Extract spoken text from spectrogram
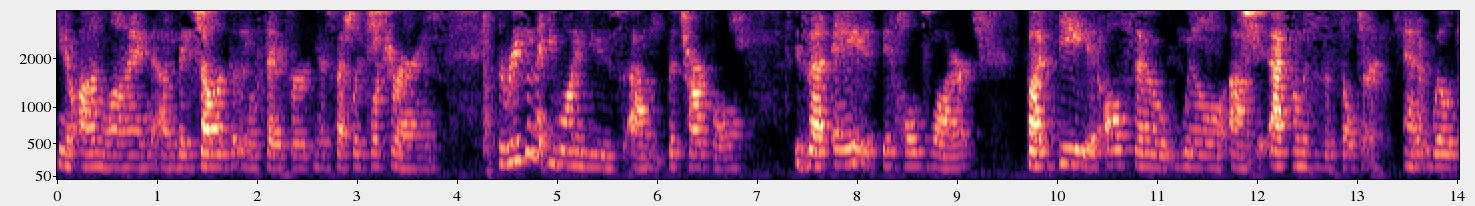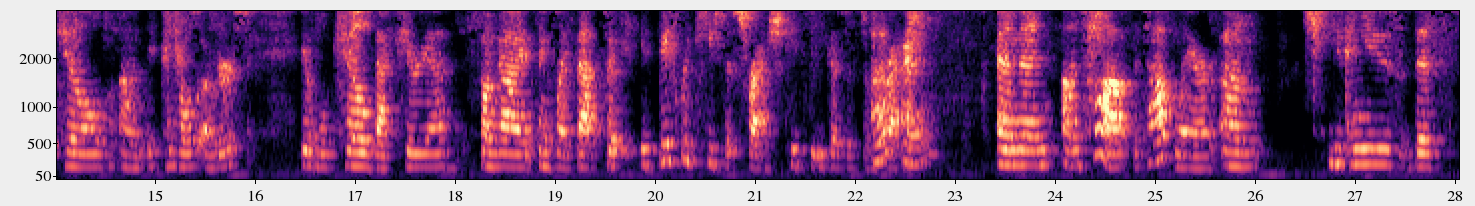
you know, online. Um, they sell it, it'll say for, you know, especially for terrariums. The reason that you want to use um, the charcoal is that A, it, it, holds water, but B, it also will, um, it acts almost as a filter and it will kill, um, it controls odors. It will kill bacteria, fungi, things like that. So it basically keeps it fresh, keeps the ecosystem fresh. Okay. And then on top, the top layer, um, you can use this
